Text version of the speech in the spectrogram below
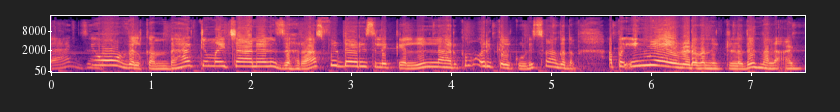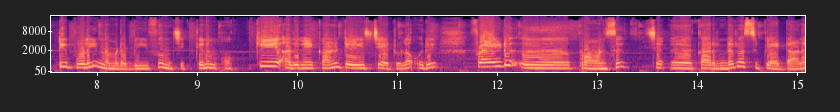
Back welcome back to my channel Sahara's food ഡയറീസിലേക്ക് എല്ലാവർക്കും ഒരിക്കൽ കൂടി സ്വാഗതം. അപ്പൊ ഇന്ന് ഇവിടെ വന്നിട്ടുള്ളത് നല്ല അടിപൊളി നമ്മുടെ ബീഫും ചിക്കനും ഒക്കെ അതിനേക്കാളും ടേസ്റ്റി ആയിട്ടുള്ള ഒരു ഫ്രൈഡ് പ്രോൺസ് കറിന്റെ റെസിപ്പി ആയിട്ടാണ്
